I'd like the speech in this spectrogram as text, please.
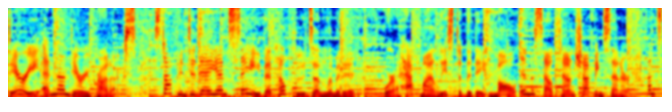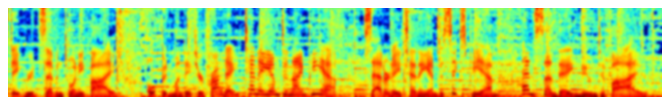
dairy, and non dairy products. Stop in today and save at Health Foods Unlimited. We're a half mile east of the Dayton Mall in the Southtown Shopping Center on State Route 725. Open Monday through Friday, 10 a.m. to 9 p.m., Saturday, 10 a.m. to 6 p.m., and Sunday, noon to 5.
